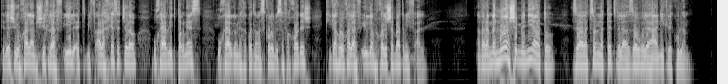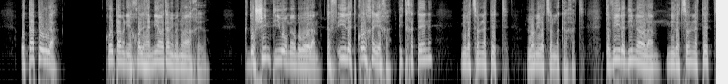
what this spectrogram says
כדי שהוא יוכל להמשיך להפעיל את מפעל החסד שלו, הוא חייב להתפרנס, הוא חייב גם לחכות למשכורת בסוף החודש, כי כך הוא יוכל להפעיל גם חודש הבא את המפעל. אבל המנוע שמניע אותו זה הרצון לתת ולעזור ולהעניק לכולם. אותה פעולה, כל פעם אני יכול להניע אותה ממנוע אחר. קדושים תהיו, אומר בורא עולם, תפעיל את כל חייך, תתחתן מרצון לתת, לא מרצון לקחת. תביא ילדים לעולם מרצון לתת,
